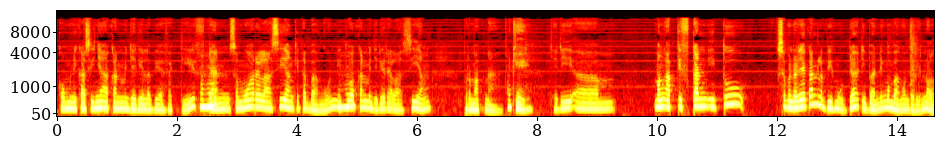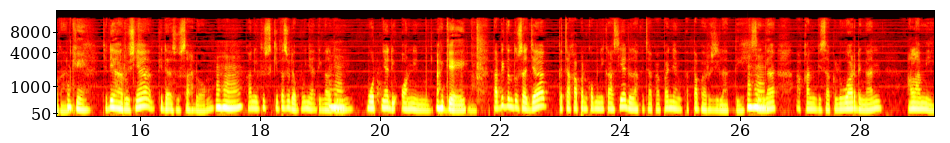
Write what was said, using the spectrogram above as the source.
komunikasinya akan menjadi lebih efektif Mhm. dan semua relasi yang kita bangun itu akan menjadi relasi yang bermakna. Oke. Jadi em, mengaktifkan itu sebenarnya kan lebih mudah dibanding membangun dari nol kan. Oke. Jadi harusnya tidak susah dong. Mhm. Kan itu kita sudah punya, tinggal di moodnya di onin. Gitu. Oke. Nah, tapi tentu saja kecakapan komunikasi adalah kecakapan yang tetap harus dilatih Mhm. sehingga akan bisa keluar dengan alami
